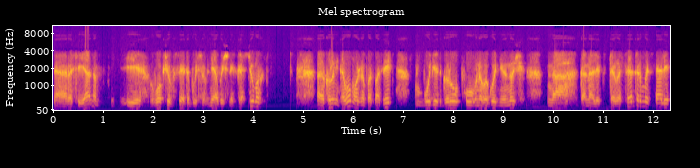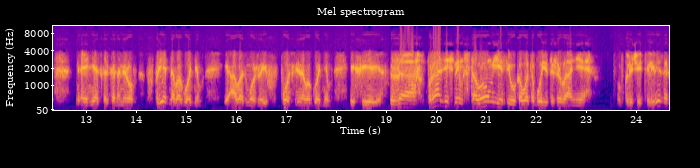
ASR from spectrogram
э, россиянам. И, в общем, это будет в необычных костюмах. Э, кроме того, можно посмотреть будет группу в новогоднюю ночь на канале ТВ-центр. Мы сняли э, несколько номеров в предновогоднем, а возможно и в посленовогоднем эфире. За праздничным столом, если у кого-то будет желание включить телевизор,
